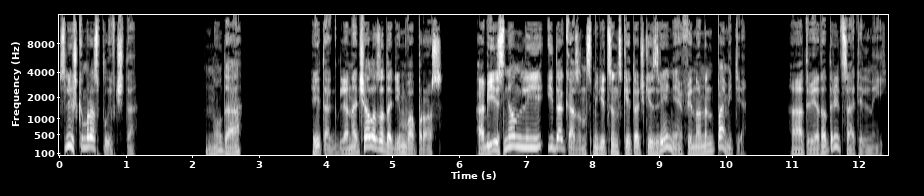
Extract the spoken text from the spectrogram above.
Слишком расплывчато. Ну да. Итак, для начала зададим вопрос. Объяснен ли и доказан с медицинской точки зрения феномен памяти? Ответ отрицательный.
